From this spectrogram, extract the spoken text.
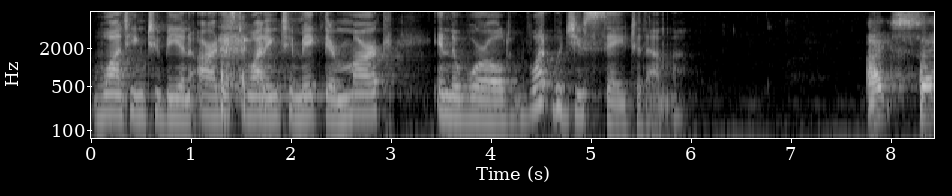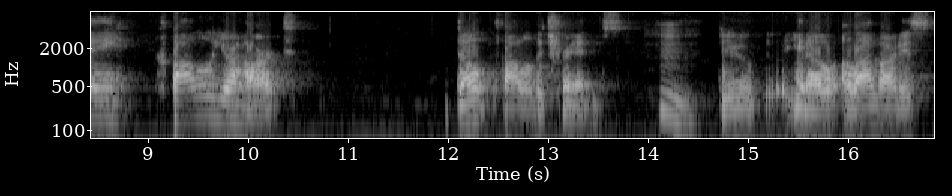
wanting to be an artist, wanting to make their mark in the world? What would you say to them? I'd say follow your heart. Don't follow the trends. Hmm. Do you know a lot of artists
